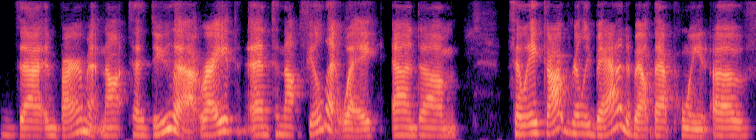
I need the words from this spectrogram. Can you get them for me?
that environment not to do that, right? And to not feel that way. And um, so it got really bad about that point of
